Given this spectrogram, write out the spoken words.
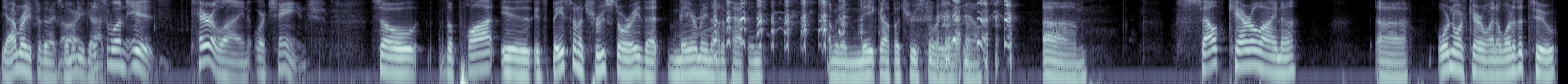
yeah, I'm ready for the next one. What do you got? This one is Caroline or Change. So the plot is it's based on a true story that may or may not have happened. I'm gonna make up a true story right now. Um, South Carolina, uh, or North Carolina, one of the two.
